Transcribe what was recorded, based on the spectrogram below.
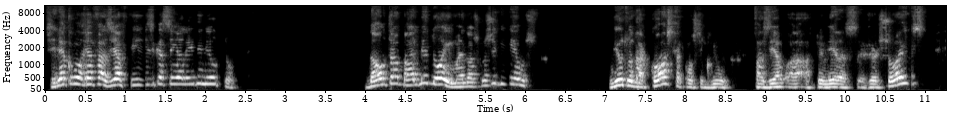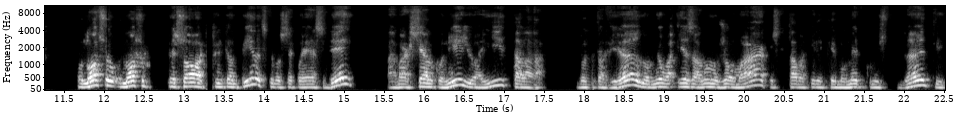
Seria como refazer a física sem a lei de Newton. Dá um trabalho medonho, mas nós conseguimos. Newton da Costa conseguiu fazer as primeiras versões. O nosso, o nosso pessoal aqui em Campinas, que você conhece bem, a Marcelo Conilho, a Ítala, do Otaviano, o meu ex-aluno João Marcos, que estava aqui naquele momento como estudante,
